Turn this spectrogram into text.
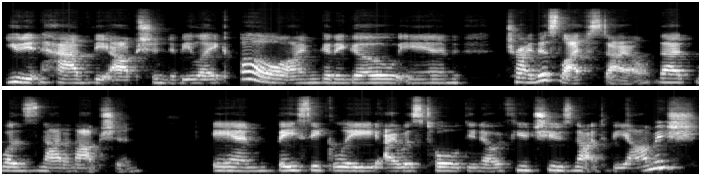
you didn't have the option to be like oh i'm going to go and try this lifestyle. That was not an option. And basically i was told you know if you choose not to be amish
